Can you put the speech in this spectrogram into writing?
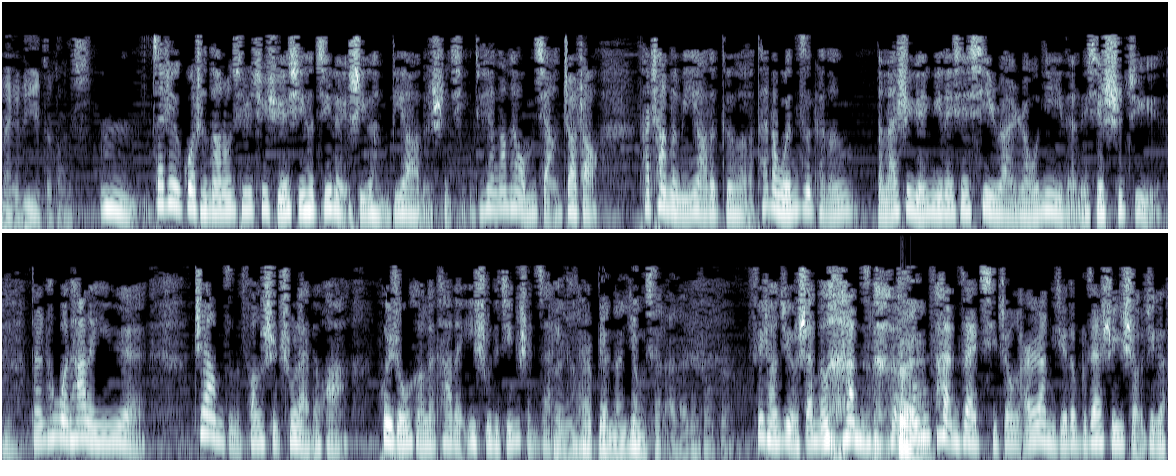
美丽的东西。嗯，在这个过程当中，其实去学习和积累是一个很必要的事情。就像刚才我们讲赵照。他唱的民谣的歌，他的文字可能本来是源于那些细软柔腻的那些诗句，但是通过他的音乐这样子的方式出来的话，会融合了他的艺术的精神在里头，一下变得硬起来了。这首歌非常具有山东汉子的风范在其中，而让你觉得不再是一首这个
